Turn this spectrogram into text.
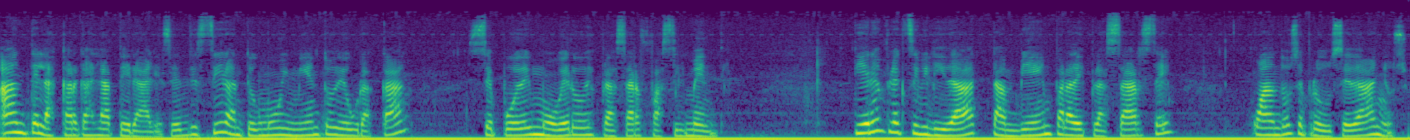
ante las cargas laterales, es decir, ante un movimiento de huracán se pueden mover o desplazar fácilmente. Tienen flexibilidad también para desplazarse cuando se produce daños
